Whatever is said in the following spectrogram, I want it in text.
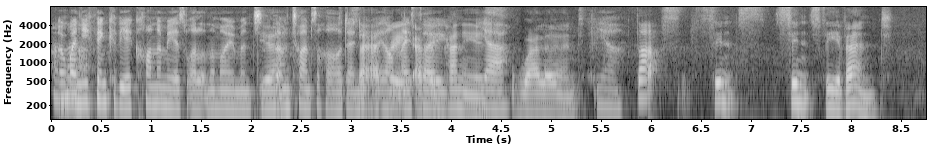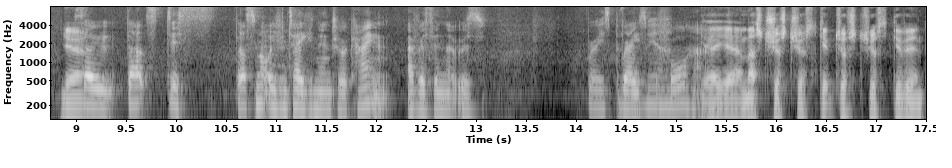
And when uh-huh. you think of the economy as well at the moment, Yeah. I mean, times are hard So anyway, every, aren't they? So every penny is yeah, well earned. yeah. That's since since the event. Yeah. So that's dis, that's not even taken into account everything that was Raised before, raised yeah. beforehand. Yeah, yeah, and that's just just give just just giving,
